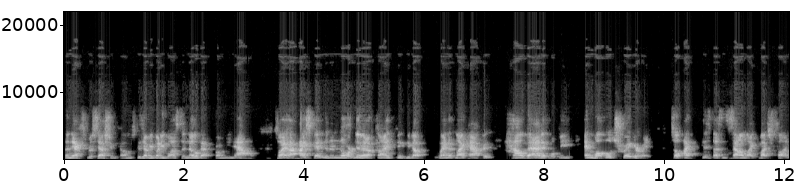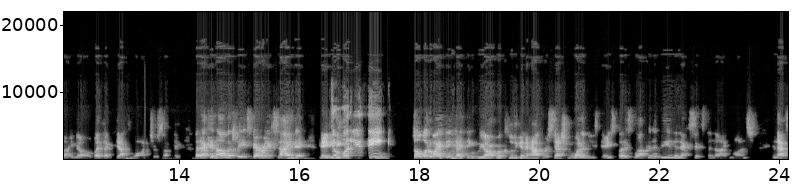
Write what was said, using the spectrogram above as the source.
the next recession comes because everybody wants to know that from me now. So I, I spend an inordinate amount of time thinking about when it might happen, how bad it will be, and what will trigger it. So I, this doesn't sound like much fun, I know, but it's like Death Watch or something. But economically, it's very exciting. Maybe. So what do you think? So what do I think? I think we are we're clearly going to have a recession one of these days, but it's not going to be in the next six to nine months, and that's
